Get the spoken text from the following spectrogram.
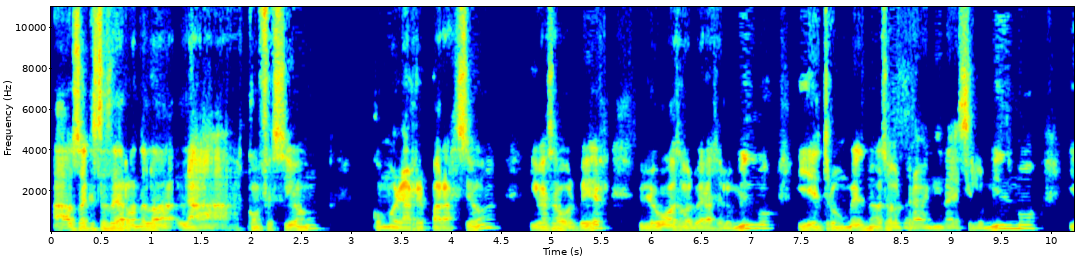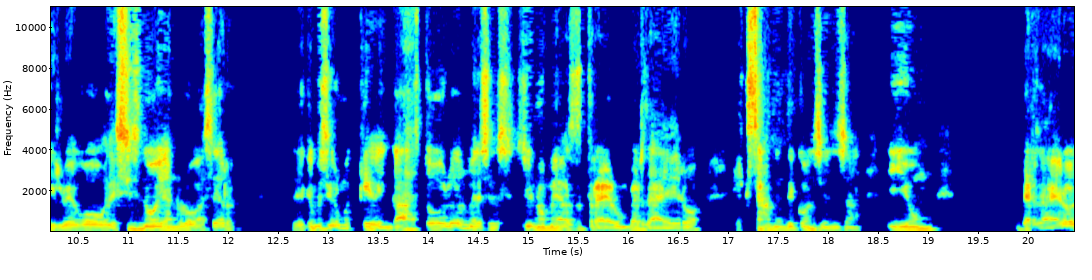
ah, o sea que estás agarrando la, la, confesión como la reparación y vas a volver y luego vas a volver a hacer lo mismo y dentro de un mes me vas a volver a venir a decir lo mismo y luego decís no, ya no lo va a hacer. ¿De qué me sirve que vengas todos los meses si no me vas a traer un verdadero examen de conciencia y un verdadero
